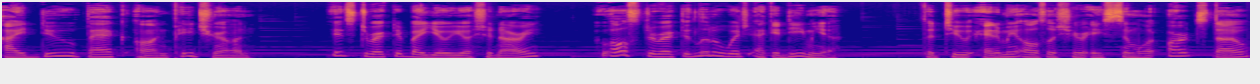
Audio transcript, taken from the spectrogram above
I do back on Patreon. It's directed by Yo Yoshinari, who also directed Little Witch Academia. The two anime also share a similar art style,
